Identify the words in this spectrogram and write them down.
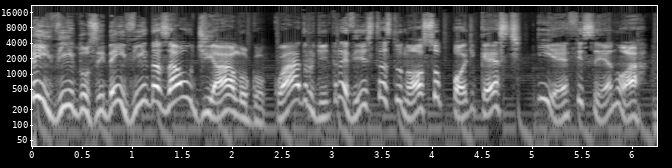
Bem-vindos e bem-vindas ao Diálogo, quadro de entrevistas do nosso podcast IFCE no Ar.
